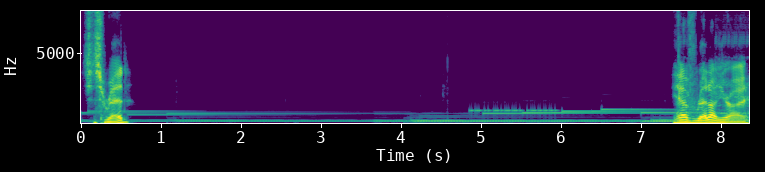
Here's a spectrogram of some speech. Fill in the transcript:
It's just red? You have red on your eye.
